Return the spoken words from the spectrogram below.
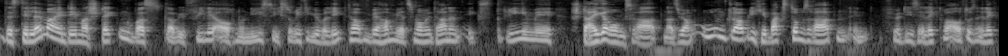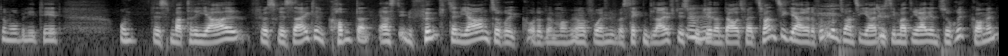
Das Dilemma, in dem wir stecken, was glaube ich viele auch noch nie sich so richtig überlegt haben, wir haben jetzt momentan extreme Steigerungsraten. Also wir haben unglaubliche Wachstumsraten in, für diese Elektroautos und Elektromobilität. Und das Material fürs Recyceln kommt dann erst in 15 Jahren zurück. Oder wenn man, wenn man vorhin über Second Life diskutiert, mhm. dann dauert es vielleicht 20 Jahre oder 25 Jahre, bis die Materialien zurückkommen.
